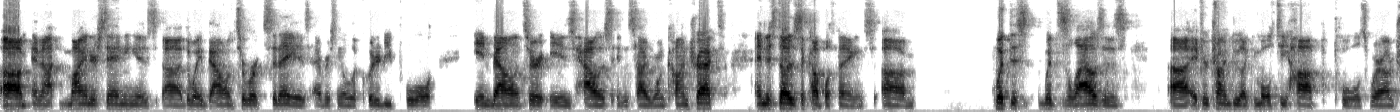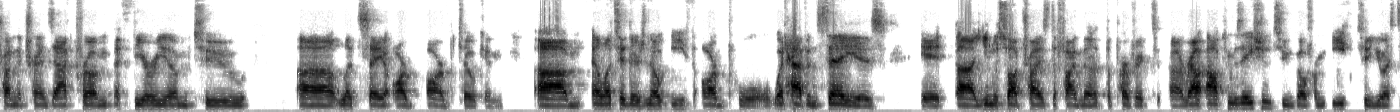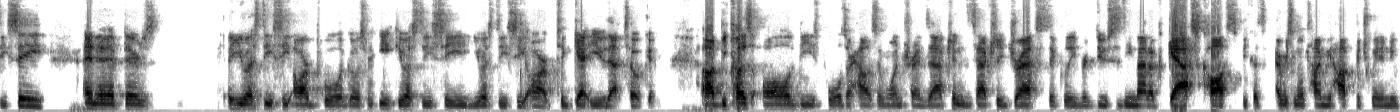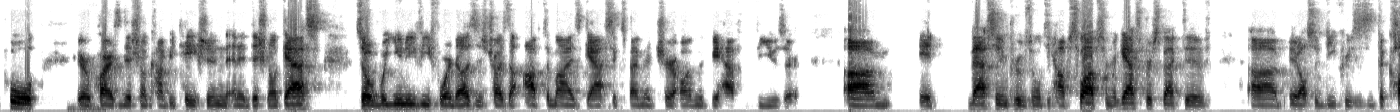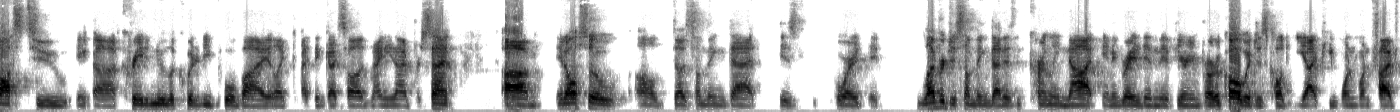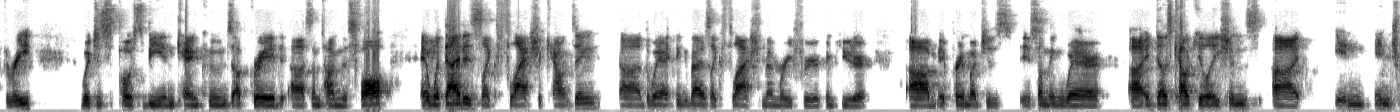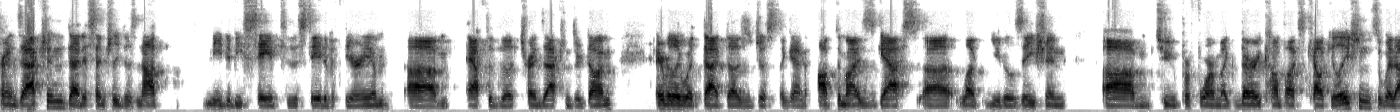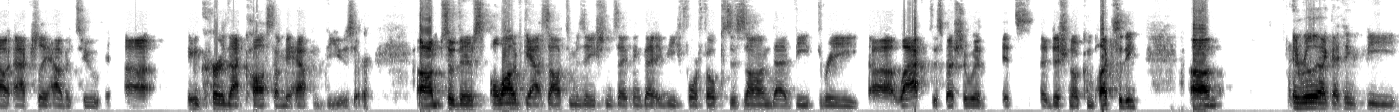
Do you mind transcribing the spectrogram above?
Um, and I, my understanding is uh, the way Balancer works today is every single liquidity pool in Balancer is housed inside one contract, and this does a couple things. Um, what this what this allows is uh, if you're trying to do like multi-hop pools where I'm trying to transact from Ethereum to uh, let's say ARB, ARB token, um, and let's say there's no ETH ARB pool, what happens say is it uh, Uniswap tries to find the, the perfect uh, route optimization to go from ETH to USDC, and then if there's a USDC ARB pool, it goes from ETH USDC USDC ARB to get you that token. Uh, because all of these pools are housed in one transaction, this actually drastically reduces the amount of gas costs because every single time you hop between a new pool, it requires additional computation and additional gas. So what UniV4 does is tries to optimize gas expenditure on the behalf of the user. Um, it vastly improves multi-hop swaps from a gas perspective. Uh, it also decreases the cost to uh, create a new liquidity pool by like I think I saw 99%. Um, it also uh, does something that is, or it, it, leverages something that is currently not integrated in the Ethereum protocol, which is called EIP 1153, which is supposed to be in Cancun's upgrade uh, sometime this fall. And what that is like flash accounting. Uh, the way I think about it is like flash memory for your computer. Um, it pretty much is is something where uh, it does calculations uh, in in transaction that essentially does not need to be saved to the state of Ethereum um, after the transactions are done. And really, what that does is just again optimizes gas uh, utilization um, to perform like very complex calculations without actually having to uh, incur that cost on behalf of the user. Um, so there's a lot of gas optimizations I think that V4 focuses on that V3 uh, lacked, especially with its additional complexity. Um, and really, like I think the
